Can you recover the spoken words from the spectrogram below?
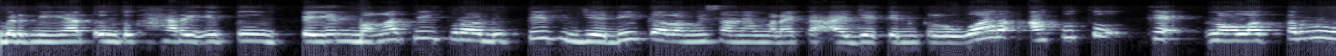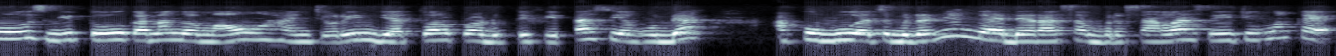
berniat untuk hari itu pengen banget nih produktif, jadi kalau misalnya mereka ajakin keluar, aku tuh kayak nolak terus gitu karena nggak mau ngehancurin jadwal produktivitas yang udah aku buat. Sebenarnya nggak ada rasa bersalah sih, cuma kayak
